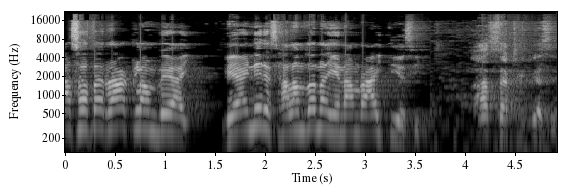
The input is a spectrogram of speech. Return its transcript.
আচ্ছা তা রাখলাম বেআই। বেআইনের সালাম জানাইয়েন আমরা আইতে আছি। আচ্ছা ঠিক আছে।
